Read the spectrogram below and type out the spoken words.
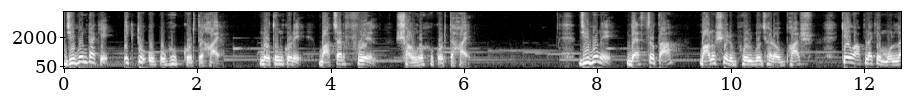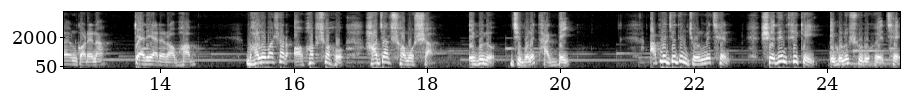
জীবনটাকে একটু উপভোগ করতে হয়। নতুন করে বাঁচার ফুয়েল সংগ্রহ করতে হয়। জীবনে ব্যস্ততা, মানুষের ভুল বোঝার অভ্যাস, কেউ আপনাকে মূল্যায়ন করে না, ক্যারিয়ারের অভাব, ভালোবাসার অভাব সহ হাজার সমস্যা, এগুলো জীবনে থাকবেই। আপনি যেদিন জন্মেছেন, সেদিন থেকেই এগুলো শুরু হয়েছে,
